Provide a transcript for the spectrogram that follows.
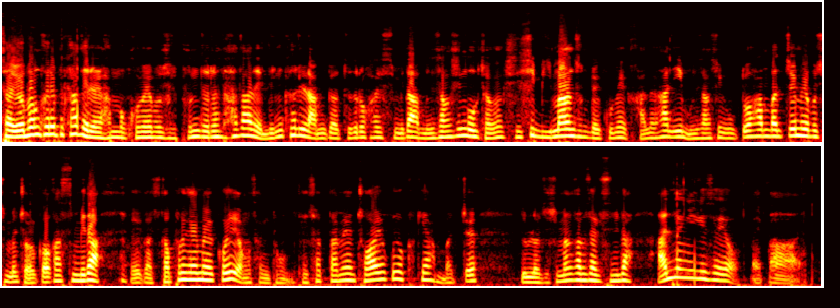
자, 이번 그래픽 카드를 한번 구매해 보실 분들은 하단에 링크를 남겨 두도록 하겠습니다. 문상 신곡 정액시 12만 원 정도에 구매 가능하니 문상 신곡도 한 번쯤 해 보시면 좋을 것 같습니다. 여기까지 더프로게임일거예요 영상이 도움이 되셨다면 좋아요, 구독하기 한 번쯤 눌러 주시면 감사하겠습니다. 안녕히 계세요. 바이바이.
